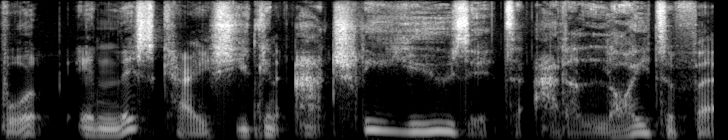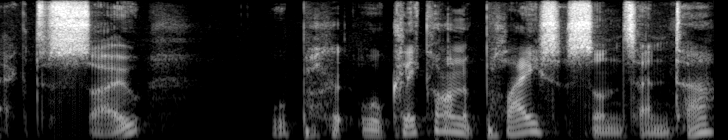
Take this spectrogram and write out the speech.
but in this case you can actually use it to add a light effect. So we'll, we'll click on place sun center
